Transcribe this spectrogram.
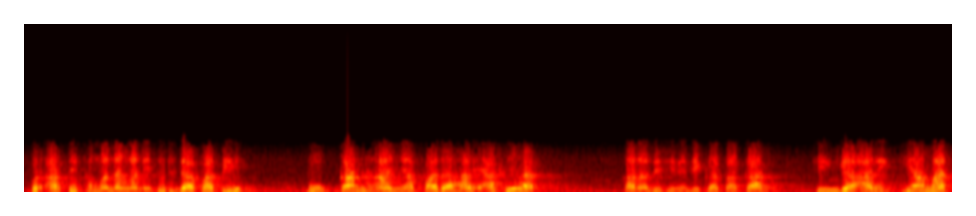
Berarti kemenangan itu didapati bukan hanya pada hari akhirat. Karena di sini dikatakan hingga hari kiamat.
